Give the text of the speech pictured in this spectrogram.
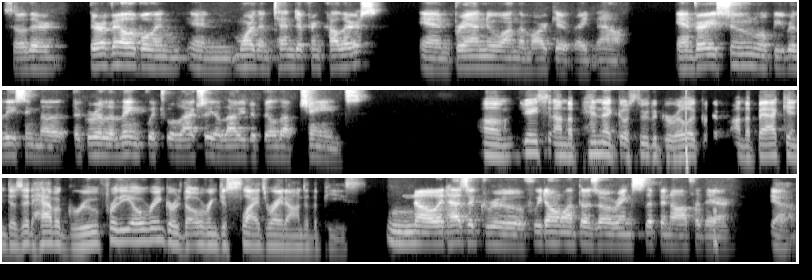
So they're, they're available in, in more than 10 different colors and brand new on the market right now. And very soon we'll be releasing the, the Gorilla Link, which will actually allow you to build up chains. Um, Jason, on the pin that goes through the Gorilla Grip on the back end, does it have a groove for the O-ring or the O-ring just slides right onto the piece? No, it has a groove. We don't want those O-rings slipping off of there. Yeah.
